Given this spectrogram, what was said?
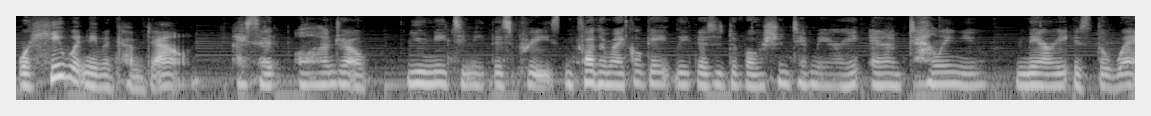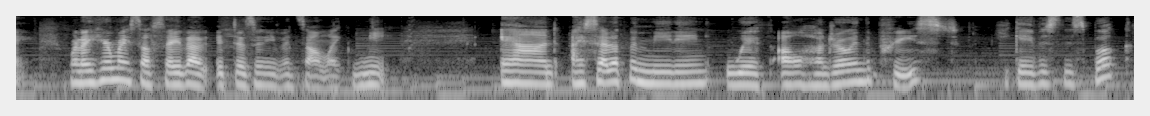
where he wouldn't even come down. I said, Alejandro, you need to meet this priest. And Father Michael Gaitley, there's a devotion to Mary, and I'm telling you, Mary is the way. When I hear myself say that, it doesn't even sound like me. And I set up a meeting with Alejandro and the priest. He gave us this book,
